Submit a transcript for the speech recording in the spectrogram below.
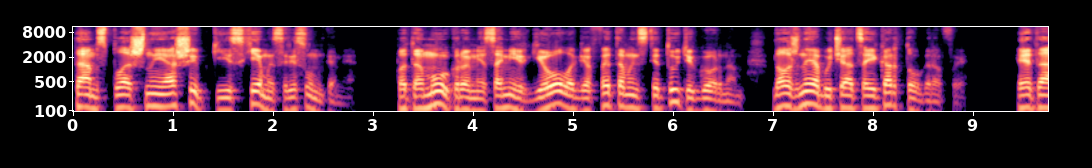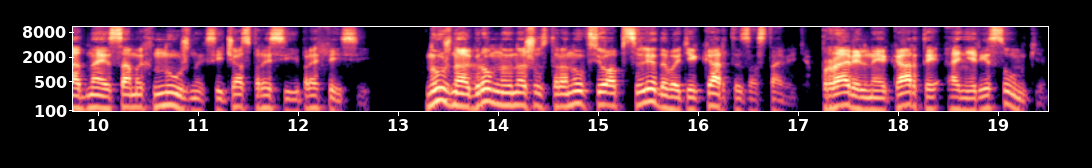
Там сплошные ошибки и схемы с рисунками. Потому, кроме самих геологов, в этом институте горном должны обучаться и картографы. Это одна из самых нужных сейчас в России профессий. Нужно огромную нашу страну все обследовать и карты составить. Правильные карты, а не рисунки.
